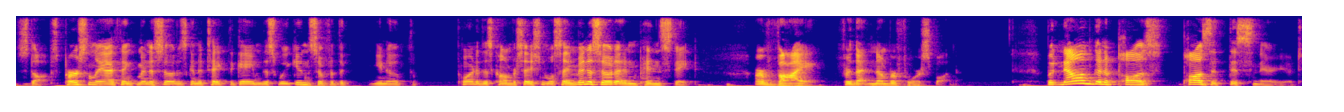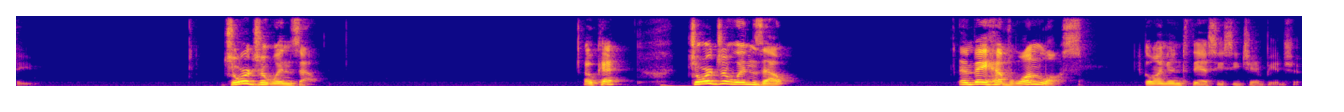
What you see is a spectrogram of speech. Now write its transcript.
stops. Personally, I think Minnesota is going to take the game this weekend. So for the you know the point of this conversation, we'll say Minnesota and Penn State are vying for that number four spot. But now I'm going to pause posit this scenario to you. Georgia wins out. Okay. Georgia wins out, and they have one loss going into the SEC championship.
